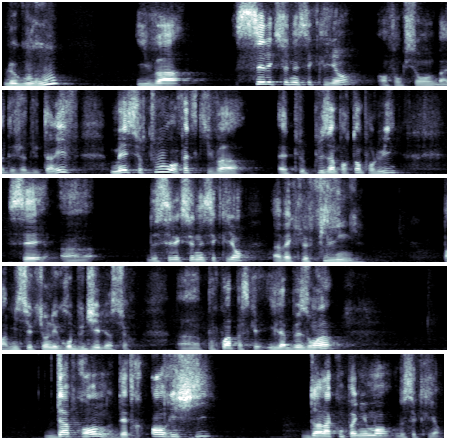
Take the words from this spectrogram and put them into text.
Le gourou, il va sélectionner ses clients en fonction bah, déjà du tarif, mais surtout, en fait, ce qui va être le plus important pour lui, c'est euh, de sélectionner ses clients avec le feeling, parmi ceux qui ont les gros budgets, bien sûr. Euh, pourquoi? Parce qu'il a besoin d'apprendre, d'être enrichi dans l'accompagnement de ses clients.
